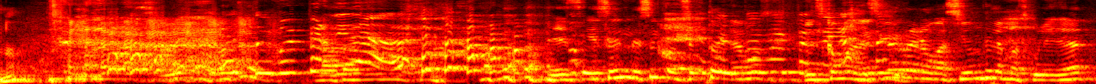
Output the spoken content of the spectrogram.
¿No? Estoy muy perdida. Es, es el, es el concepto, digamos, es como es la renovación de la masculinidad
